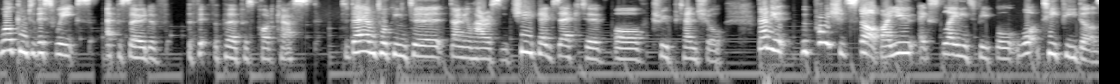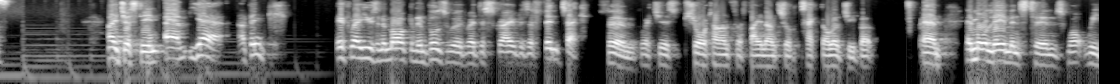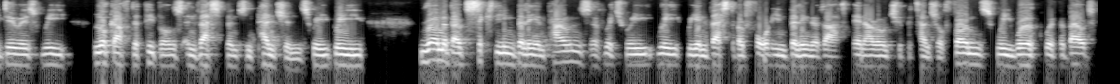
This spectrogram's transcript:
Welcome to this week's episode of the Fit for Purpose podcast. Today I'm talking to Daniel Harrison, Chief Executive of True Potential. Daniel, we probably should start by you explaining to people what TP does. Hi, Justine. Um, yeah, I think if we're using a marketing buzzword, we're described as a fintech firm, which is shorthand for financial technology. But um, in more layman's terms, what we do is we look after people's investments and pensions. We we run about 16 billion pounds, of which we we we invest about 14 billion of that in our own True Potential funds. We work with about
